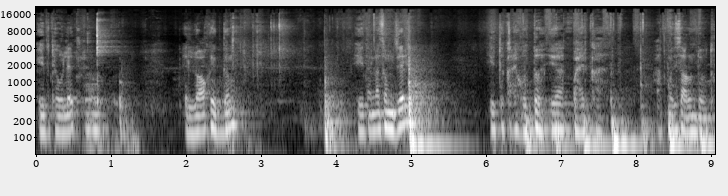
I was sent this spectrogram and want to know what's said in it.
हे ठेवलेत. हे लॉक एकदम. हे त्यांना समजेल. इथं काय होतं हे आत बाहेर का आतमध्ये सारून ठेवतो.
